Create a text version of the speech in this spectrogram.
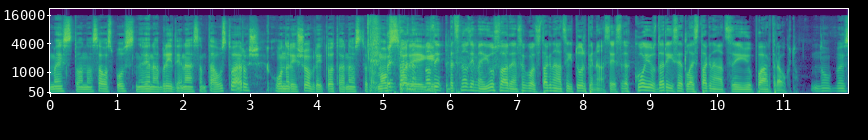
Mēs to no savas puses nevienā brīdī neesam tā uztvēruši, un arī šobrīd to tā neuzturam. Mums bet svarīgi. Nozīmē, bet tas nozīmē, jūsu vārdiem sakot, stagnācija turpinās turpināsies. Ko jūs darīsiet, lai stagnāciju pārtrauktu? Nu, mēs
